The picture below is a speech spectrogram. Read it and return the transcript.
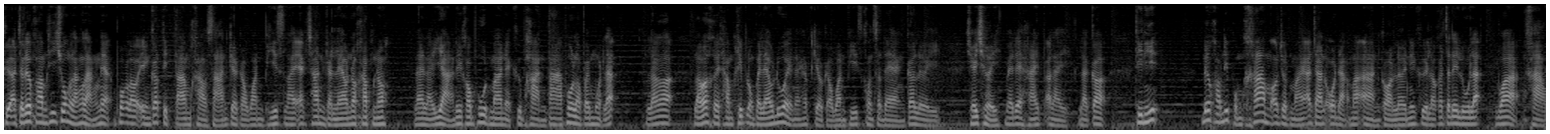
คืออาจจะด้วยความที่ช่วงหลังๆเนี่ยพวกเราเองก็ติดตามข่าวสารเกี่ยวกับ One Piece Live Action กันแล้วเนาะครับเนาะหลายๆ อย่างที่เขาพูดมาเนี่ยคือผ่านตาพวกเราไปหมดแล้ว แล้วก็เราก็เคยทำคลิปลงไปแล้วด้วยนะครับเกี่ยวกับ One Piece คนแสดงก็เลยเฉยๆไม่ได้ไฮป์อะไร แล้วก็ทีนี้ ด้วยความที่ผมข้ามเอาจดหมายอาจารย์โอดะมาอ่านก่อนเลยนี่คือเราก็จะได้รู้แล้วว่าข่าว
